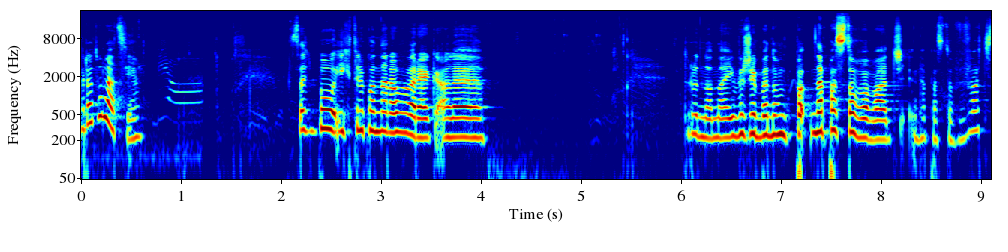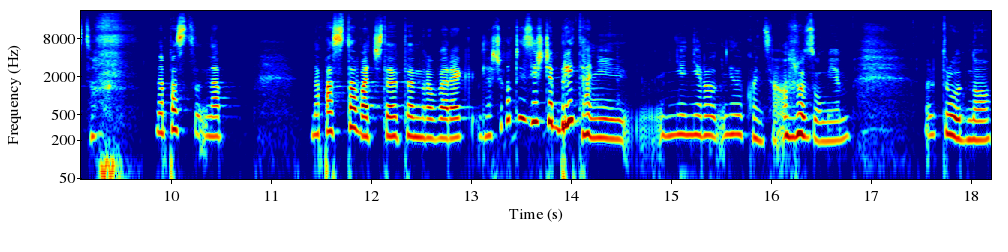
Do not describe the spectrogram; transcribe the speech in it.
gratulacje. Stać było ich tylko na rowerek, ale... Trudno, najwyżej będą napastować... Napastowywać? Co? Napast... Na... Napastować te, ten rowerek. Dlaczego to jest jeszcze Brytanii? Nie, nie, nie do końca rozumiem. Ale trudno.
